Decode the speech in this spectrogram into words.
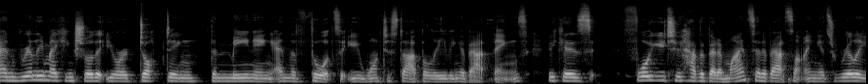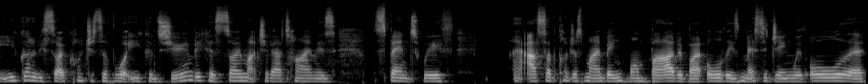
and really making sure that you're adopting the meaning and the thoughts that you want to start believing about things. Because for you to have a better mindset about something, it's really, you've got to be so conscious of what you consume because so much of our time is spent with our subconscious mind being bombarded by all these messaging with all the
